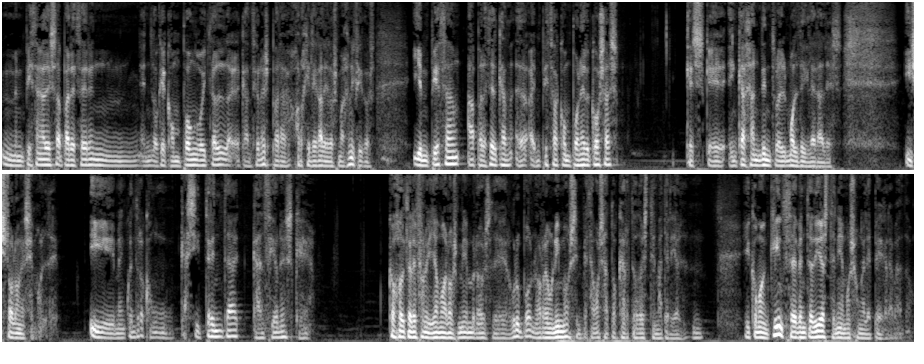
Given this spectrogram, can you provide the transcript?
empiezan a desaparecer en, lo que compongo y tal eh, canciones para Jorge Ilegal y los Magníficos. Y empiezan a aparecer, eh, empiezo a componer cosas que, es, que encajan dentro del molde ilegales. Y solo en ese molde. Y me encuentro con casi 30 canciones que, Cojo el teléfono y llamo a los miembros del grupo, nos reunimos y empezamos a tocar todo este material y como en 15, 20 días teníamos un LP grabado.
